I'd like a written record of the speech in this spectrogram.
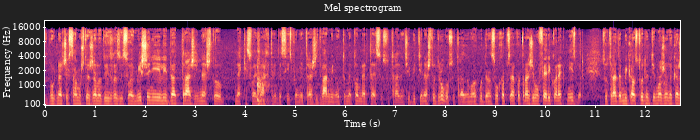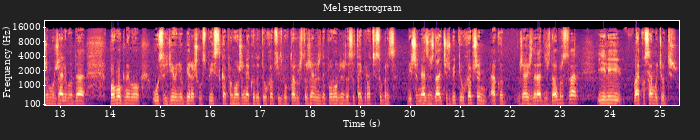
Zbog nečeg samo što je želeo da izrazi svoje mišljenje ili da traži nešto, neke svoje zahteve da se ispune, da traži dva minuta na tom RTS-u. Sutradan će biti nešto drugo, sutradan mogu da nas uhapse ako tražimo fer i korektni izbor. Sutradan mi kao studenti možemo da kažemo želimo da pomognemo u sređivanju biračkog spiska, pa može neko da te uhapsi zbog toga što želiš da pomogneš da se taj proces ubrza. Više ne znaš da li ćeš biti uhapšen ako želiš da radiš dobru stvar ili ako samo ćutiš.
